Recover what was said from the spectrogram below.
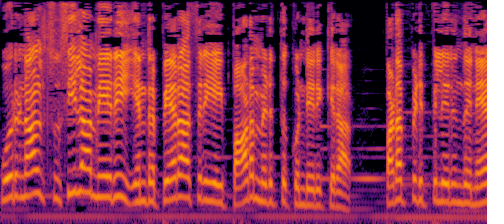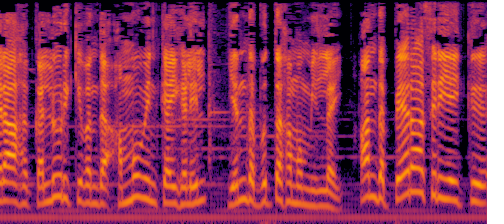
ஒரு நாள் சுசீலா மேரி என்ற பேராசிரியை பாடம் எடுத்துக் கொண்டிருக்கிறார். படப்பிடிப்பிலிருந்து நேராக கல்லூரிக்கு வந்த அம்முவின் கைகளில் எந்த புத்தகமும் இல்லை. அந்த பேராசிரியைக்கு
